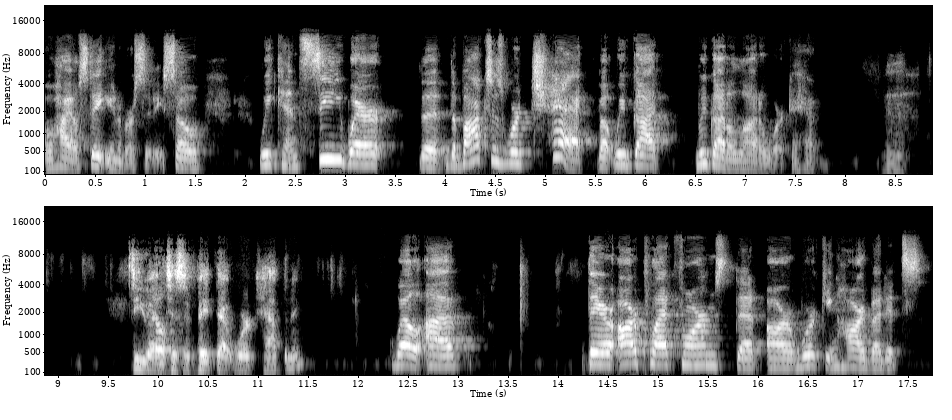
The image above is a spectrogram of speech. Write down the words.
Ohio State University. So we can see where the, the boxes were checked, but we've got we've got a lot of work ahead. Mm. Do you anticipate that work happening? Well, uh, there are platforms that are working hard, but it's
